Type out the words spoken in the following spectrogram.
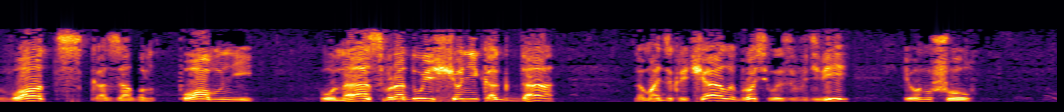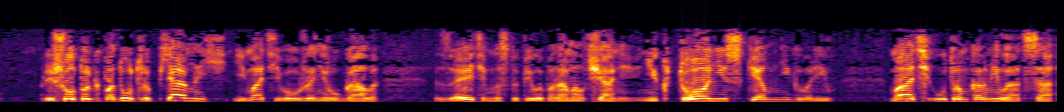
«Вот», — сказал он, — «помни, у нас в роду еще никогда...» Но мать закричала, бросилась в дверь, и он ушел. Пришел только под утро, пьяный, и мать его уже не ругала. За этим наступила пора молчания. Никто ни с кем не говорил. Мать утром кормила отца,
